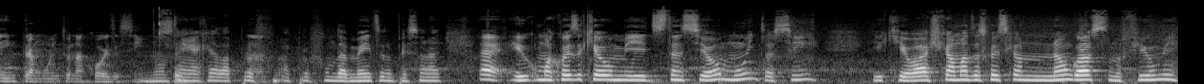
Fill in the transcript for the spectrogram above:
entra muito na coisa, assim. Não Sim. tem aquele aprof- aprofundamento no personagem. É, e uma coisa que eu me distanciou muito, assim, e que eu acho que é uma das coisas que eu não gosto no filme,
